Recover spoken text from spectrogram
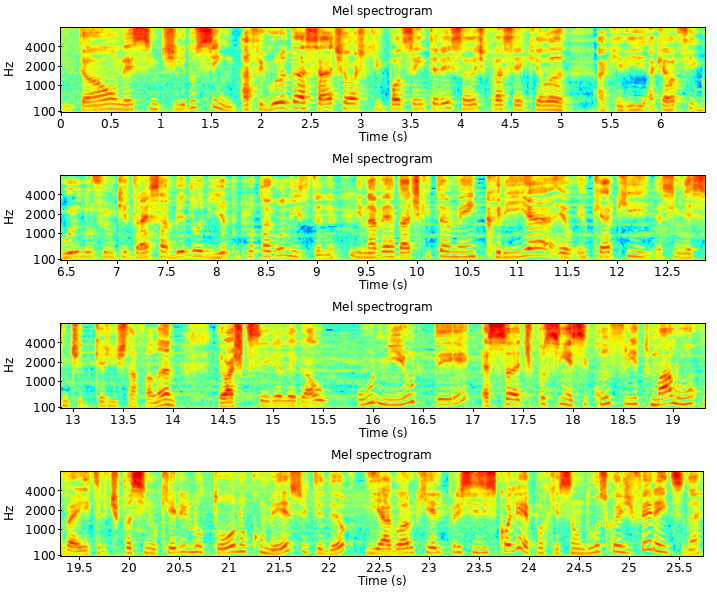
Então, nesse sentido, sim. A figura da Sati eu acho que pode ser interessante pra ser aquela, aquele, aquela figura no filme que traz sabedoria pro protagonista, né? E na verdade que também cria. Eu, eu quero que, assim, nesse sentido que a gente tá falando, eu acho que seria legal o Neil ter essa, tipo assim, esse conflito maluco, velho. Entre, tipo assim, o que ele lutou no começo, entendeu? E agora o que ele precisa escolher, porque são duas coisas diferentes, né?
